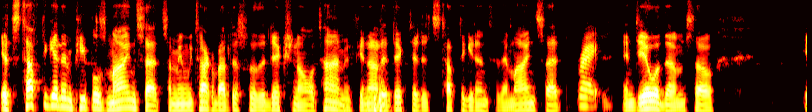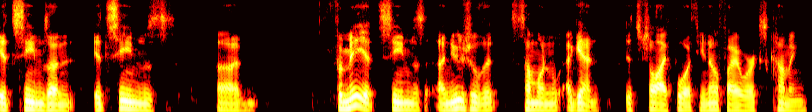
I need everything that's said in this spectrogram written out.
it's tough to get in people's mindsets. I mean, we talk about this with addiction all the time. If you're not addicted, it's tough to get into their mindset Right. and deal with them. So it seems un it seems uh, for me it seems unusual that someone again it's July Fourth. You know fireworks coming,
